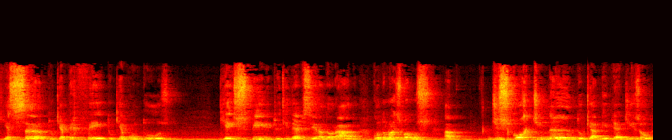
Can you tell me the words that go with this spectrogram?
que é santo, que é perfeito, que é bondoso, que é espírito e que deve ser adorado, quando nós vamos a, descortinando o que a Bíblia diz ou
